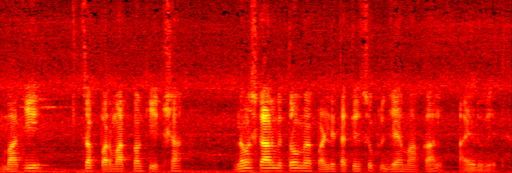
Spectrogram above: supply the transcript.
बाकी सब परमात्मा की इच्छा। नमस्कार मित्रों, मैं पंडित अखिल शुक्ल, जय महाकाल, आयुर्वेद।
